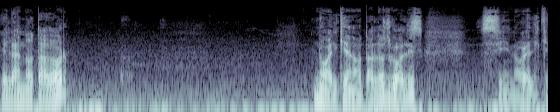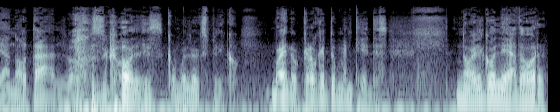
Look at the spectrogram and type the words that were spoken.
El anotador, no el que anota los goles, sino el que anota los goles. ¿Cómo lo explico? Bueno, creo que tú me entiendes. No el goleador,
